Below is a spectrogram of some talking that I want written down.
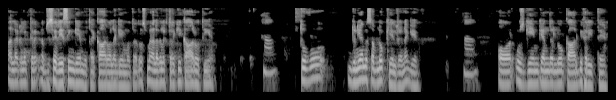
अलग अलग तरह अब जैसे रेसिंग गेम होता है कार वाला गेम होता है तो उसमें अलग अलग तरह की कार होती हैं। हाँ। तो वो दुनिया में सब लोग खेल रहे हैं ना गेम? हाँ। और उस गेम के अंदर लोग कार भी ख़रीदते हैं।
